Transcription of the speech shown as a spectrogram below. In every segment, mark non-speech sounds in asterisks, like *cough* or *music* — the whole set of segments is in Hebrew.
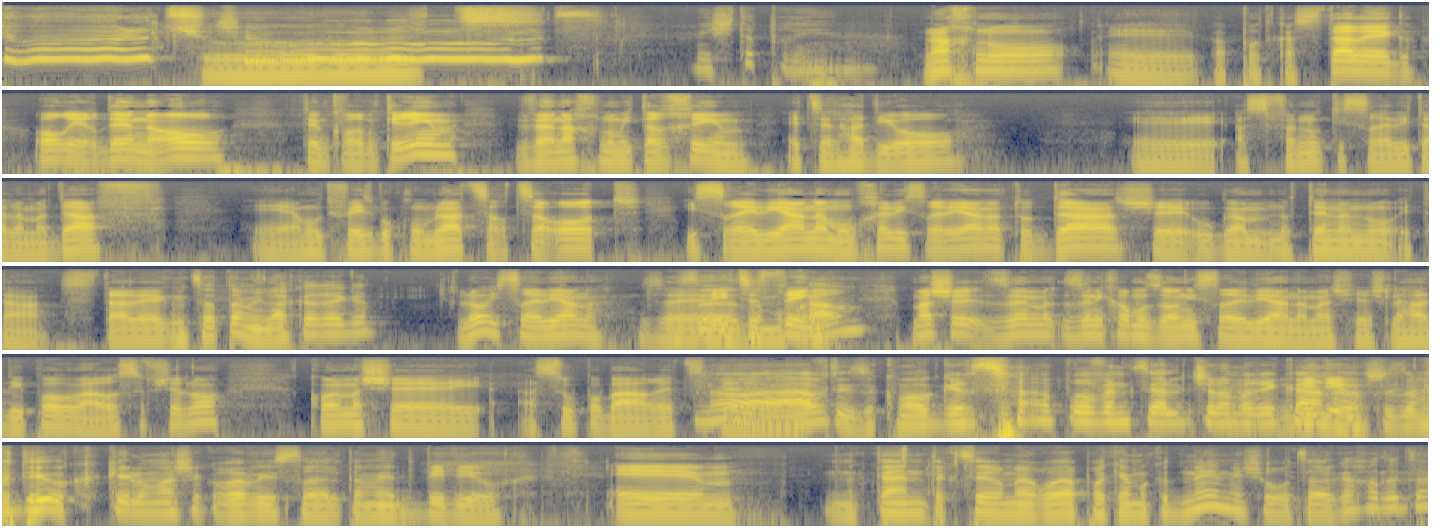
שולץ. שולץ. משתפרים. אנחנו אה, בפודקאסט טלג, אור ירדן נאור, אתם כבר מכירים, ואנחנו מתארחים אצל הדי אור, אה, אספנות ישראלית על המדף, אה, עמוד פייסבוק מומלץ, הרצאות, ישראליאנה, מומחה לישראליאנה, תודה שהוא גם נותן לנו את הסטלג. המצאת מילה כרגע? לא, ישראליאנה, זה, זה, it's זה a thing. מוכר? מה ש... זה, זה נקרא מוזיאון ישראליאנה, מה שיש להדי פה באוסף שלו. כל מה שעשו פה בארץ. לא, ב- אהבתי, זה כמו גרסה *laughs* פרובנציאלית של אמריקנה, בדיוק. שזה בדיוק כאילו מה שקורה בישראל תמיד. בדיוק. אמ, ניתן תקציר מאירועי הפרקים הקודמים, מישהו רוצה לקחת את זה?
